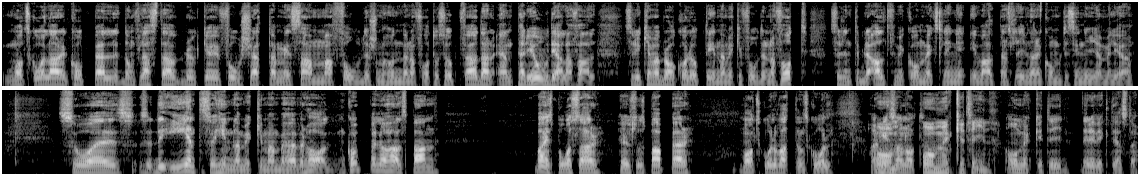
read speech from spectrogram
matskålar, koppel. De flesta brukar ju fortsätta med samma foder som hunden har fått hos uppfödaren. En period i alla fall. Så det kan vara bra att kolla upp det innan vilket foder den har fått. Så det inte blir allt för mycket omväxling i, valpens liv när den kommer till sin nya miljö. Eh, så, så det är inte så himla mycket man behöver ha. Koppel och halsband. Bajspåsar, hushållspapper, matskål och vattenskål. Jag missat något? Och, och mycket tid. Och mycket tid. Det är det viktigaste.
